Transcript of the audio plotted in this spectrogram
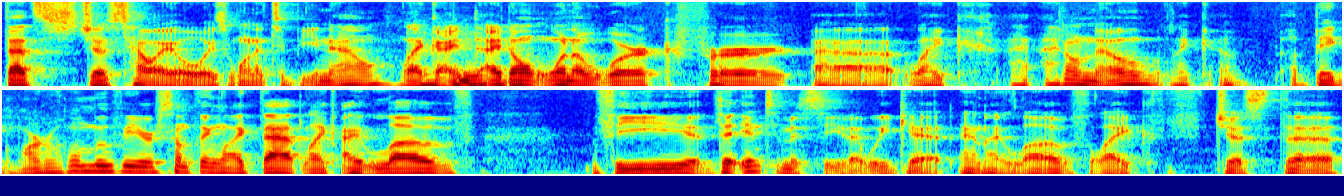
that's just how I always want it to be now. Like, I, I don't want to work for, uh, like, I, I don't know, like a, a big Marvel movie or something like that. Like, I love the, the intimacy that we get. And I love like just the,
